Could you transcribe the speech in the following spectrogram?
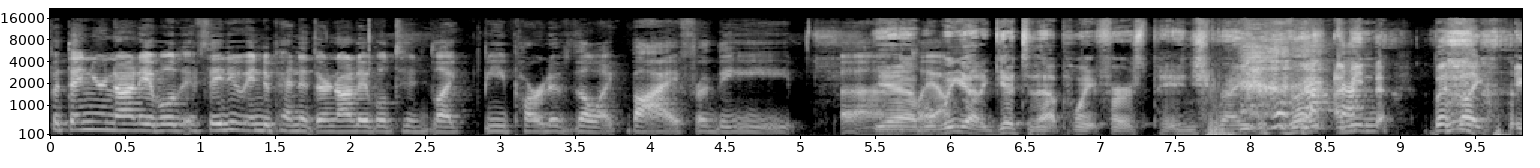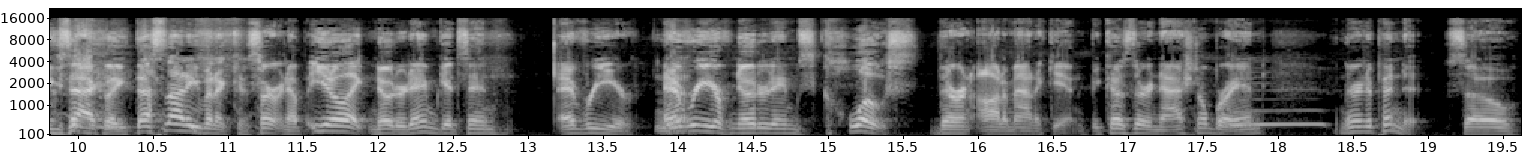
But then you're not able. To, if they do independent, they're not able to like be part of the like buy for the. Uh, Yeah, but we got to get to that point first, Paige. right, right. I mean, but like exactly, that's not even a concern now. But you know, like Notre Dame gets in every year. Every year, if Notre Dame's close, they're an automatic in because they're a national brand. and They're independent, so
